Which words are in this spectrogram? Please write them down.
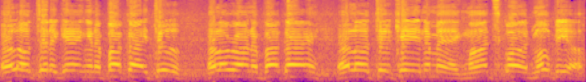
Hello to the gang in the Buckeye, too. Hello, Ron the Buckeye. Hello, 2K in the Mag. Mod Squad, Mobile.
